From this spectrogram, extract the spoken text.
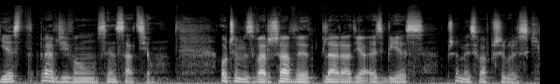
jest prawdziwą sensacją. O czym z Warszawy dla radia SBS Przemysław Przybylski.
